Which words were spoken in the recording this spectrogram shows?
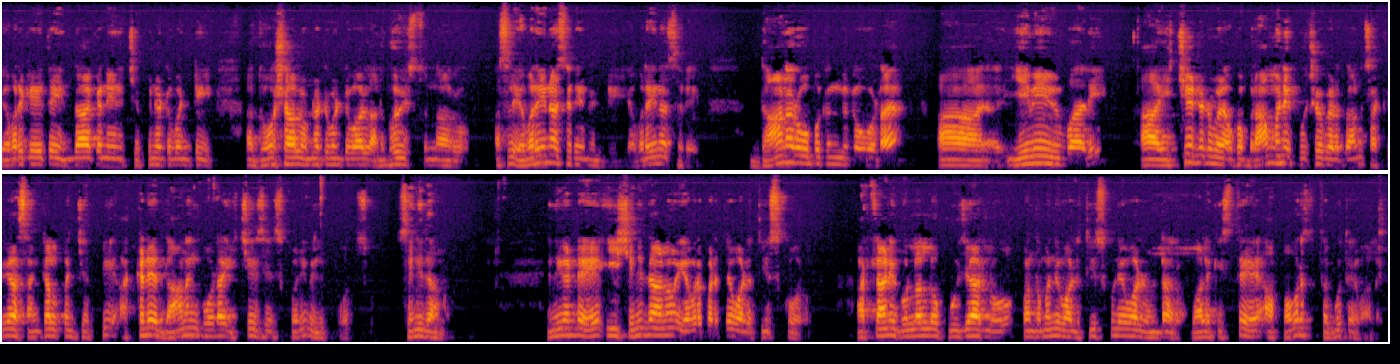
ఎవరికైతే ఇందాక నేను చెప్పినటువంటి ఆ దోషాలు ఉన్నటువంటి వాళ్ళు అనుభవిస్తున్నారో అసలు ఎవరైనా సరేనండి ఎవరైనా సరే దాన రూపకంగా కూడా ఆ ఏమేమి ఇవ్వాలి ఆ ఇచ్చేటటువంటి ఒక బ్రాహ్మణి కూర్చోబెడతాను చక్కగా సంకల్పం చెప్పి అక్కడే దానం కూడా ఇచ్చేసేసుకొని వెళ్ళిపోవచ్చు శనిదానం. ఎందుకంటే ఈ శనిదానం ఎవరు పడితే వాళ్ళు తీసుకోరు. అట్లానే గుళ్ళల్లో పూజారులు కొంతమంది వాళ్ళు తీసుకునే వాళ్ళు ఉంటారు. వాళ్ళకి ఇస్తే ఆ పవర్స్ తగ్గుతాయి వాళ్ళకి.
